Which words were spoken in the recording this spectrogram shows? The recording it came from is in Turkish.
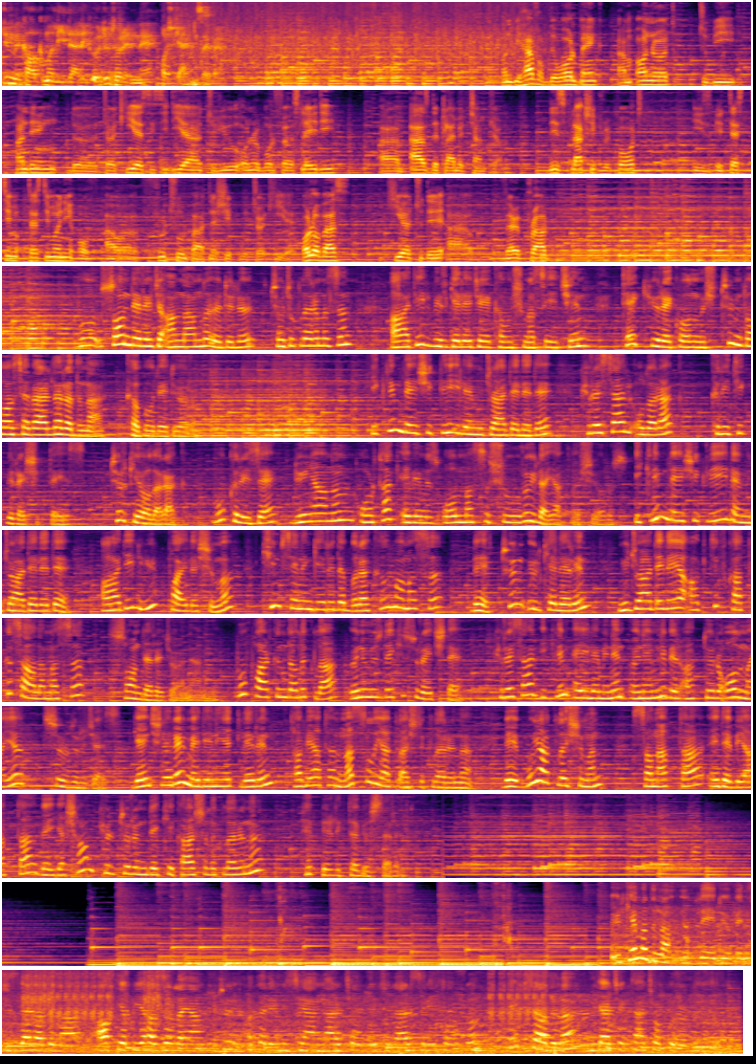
İklim ve Kalkınma Liderlik Ödül Töreni'ne hoş geldiniz efendim. On behalf of the World Bank, I'm honored to be handing the Turkey CCDR to you, Honorable First Lady, um, as the climate champion. This flagship report is a testi- testimony of our fruitful partnership with Turkey. All of us here today are very proud Son derece anlamlı ödülü çocuklarımızın adil bir geleceğe kavuşması için tek yürek olmuş tüm doğa severler adına kabul ediyorum. İklim değişikliği ile mücadelede küresel olarak kritik bir eşikteyiz. Türkiye olarak bu krize dünyanın ortak evimiz olması şuuruyla yaklaşıyoruz. İklim değişikliği ile mücadelede adil yük paylaşımı, kimsenin geride bırakılmaması ve tüm ülkelerin mücadeleye aktif katkı sağlaması son derece önemli. Bu farkındalıkla önümüzdeki süreçte küresel iklim eyleminin önemli bir aktörü olmayı sürdüreceğiz. Gençlere medeniyetlerin tabiata nasıl yaklaştıklarını ve bu yaklaşımın sanatta, edebiyatta ve yaşam kültüründeki karşılıklarını hep birlikte gösterelim. Ülkem adına mutlu ediyor beni. Sizler adına, altyapıyı hazırlayan bütün akademisyenler, çevreciler, sivil toplum hepsi adına gerçekten çok gurur duyuyorum.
